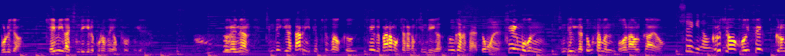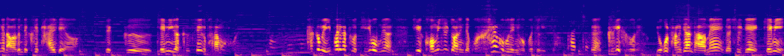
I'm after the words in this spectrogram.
모르죠? 개미가 진드기를 불어서 옆으로 옮겨요. 아, 왜 그러면 진드기가 다른 잎에 붙어서 그 수액을 빨아먹잖아 그럼 진드기가 응가를 싸요 똥을. 수액 먹은 진드기가 똥 싸면 뭐 나올까요? 수액이 나오는 그렇죠. 거의 수액 그런 게 나와 근데 그게 달대요. 근데 그 개미가 그 수액을 받아먹는 거예요. 아, 가끔은 이파리 같은 거 뒤집어 보면 뒤에 거미줄도 아닌데 뭐 하얀 거 묻어있는 거 본 적 있죠? 봤죠. 네, 그게 그거래요. 요걸 방지한 다음에 며칠 뒤에 개미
